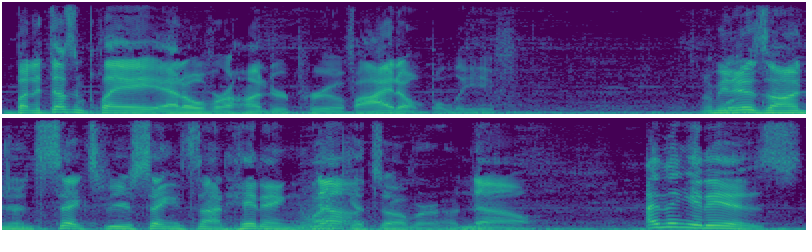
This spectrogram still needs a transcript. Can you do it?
But it doesn't play at over 100 proof, I don't believe. I mean, it is 106, but you're saying it's not hitting like No. it's over. 100. No. I think it is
